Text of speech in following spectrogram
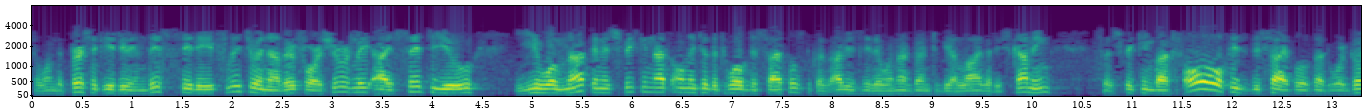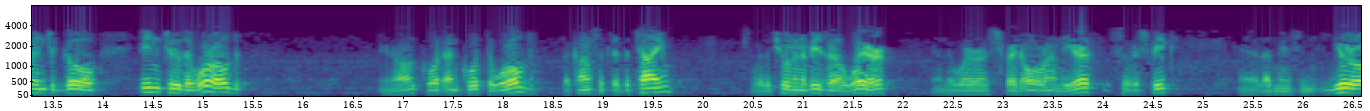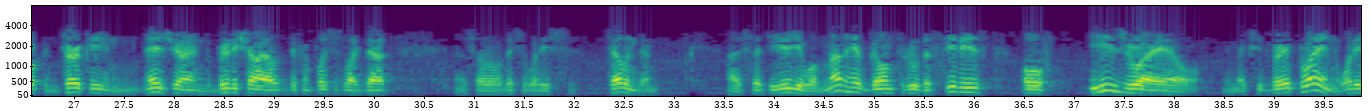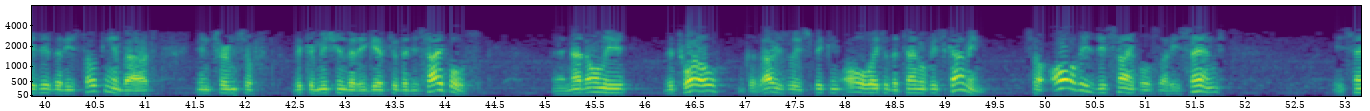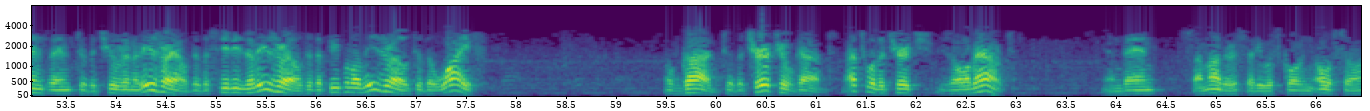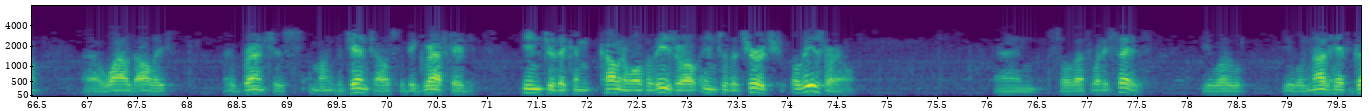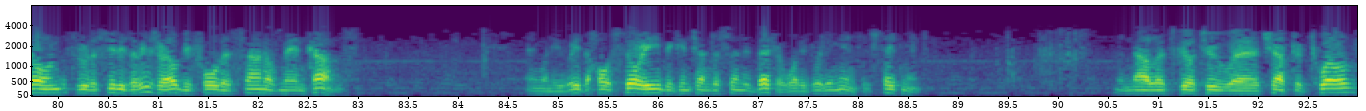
So when the persecute you in this city, flee to another, for assuredly I said to you, you will not, and he's speaking not only to the twelve disciples, because obviously they were not going to be alive that he's coming, so speaking about all of his disciples that were going to go into the world, you know, quote unquote, the world, the concept at the time, where the children of Israel were, and they were spread all around the earth, so to speak. Uh, that means in Europe, in Turkey, in Asia, in the British Isles, different places like that. And so this is what he's telling them. I said to you, you will not have gone through the cities of Israel. He makes it very plain. What is it that he's talking about in terms of the commission that he gave to the disciples? And not only the twelve, because obviously he's speaking all the way to the time of his coming. So all of his disciples that he sent, he sends them to the children of Israel, to the cities of Israel, to the people of Israel, to the wife of God, to the church of God. That's what the church is all about. And then some others that he was calling also uh, wild olive uh, branches among the Gentiles to be grafted into the commonwealth of Israel, into the church of Israel. And so that's what he says. You will, you will not have gone through the cities of Israel before the Son of Man comes. And when you read the whole story, you begin to understand it better, what it really means, the statement. And now let's go to uh, chapter 12,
